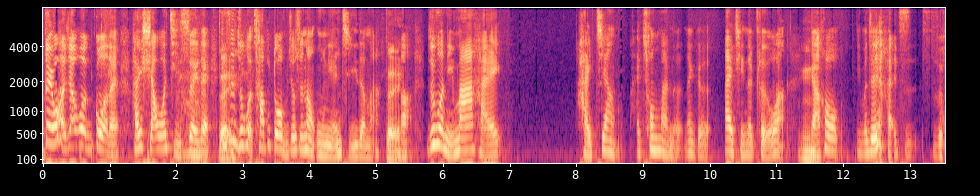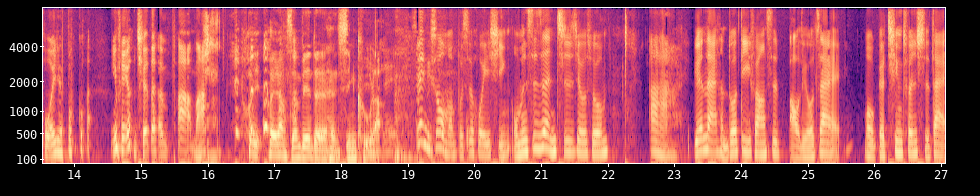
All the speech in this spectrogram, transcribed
对，我好像问过的，还小我几岁？对，可是如果差不多，我们就是那种五年级的嘛。对啊，如果你妈还还这样。还充满了那个爱情的渴望，嗯、然后你们这些孩子死活也不管，你没有觉得很怕吗？会会让身边的人很辛苦啦。对，所以你说我们不是灰心，我们是认知，就是说啊，原来很多地方是保留在某个青春时代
